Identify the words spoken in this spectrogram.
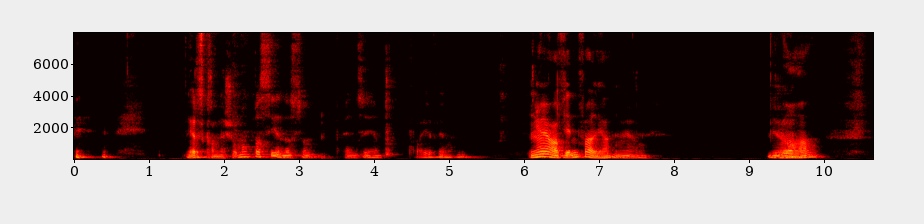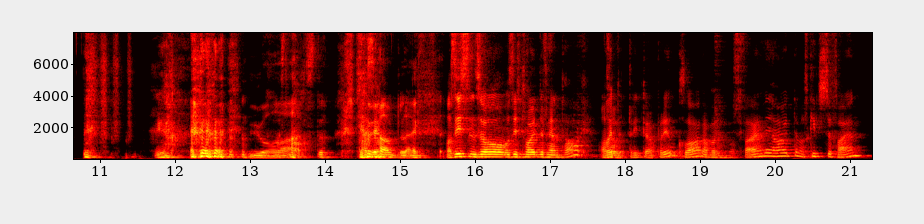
Ja, das kann ja schon mal passieren, dass so ein Fernseher Feuer fährt. ja, ja, auf jeden Fall, ja. Ja. Ja. Ja. Was Ja. machst du? Ja, wir haben gleich. Was ist denn so, was ist heute für ein Tag? Also Heute- 3. April, klar, aber was feiern wir heute? Was gibt es zu feiern?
